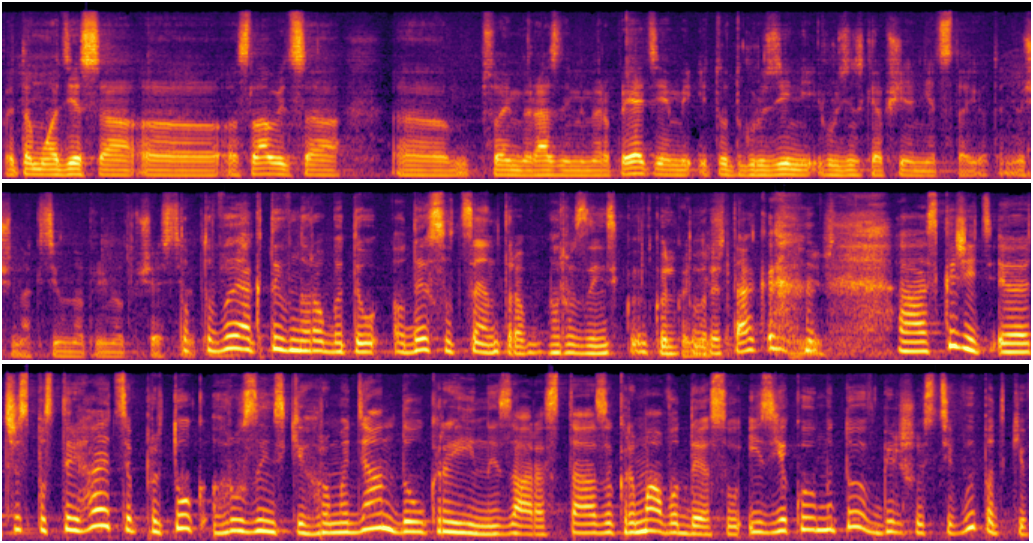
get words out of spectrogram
Поэтому Одесса э, славится э, своими разными мероприятиями, и тут грузини, и грузинская община не отстает. Они очень активно примут участие. в Тобто этом. ви активно робите Одесу центром грузинської культури, Конечно, так? конечно. А, Скажіть, е, чи спостерігається приток грузинських громадян до України зараз, та зокрема в Одесу? І з якою метою в більшості випадків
